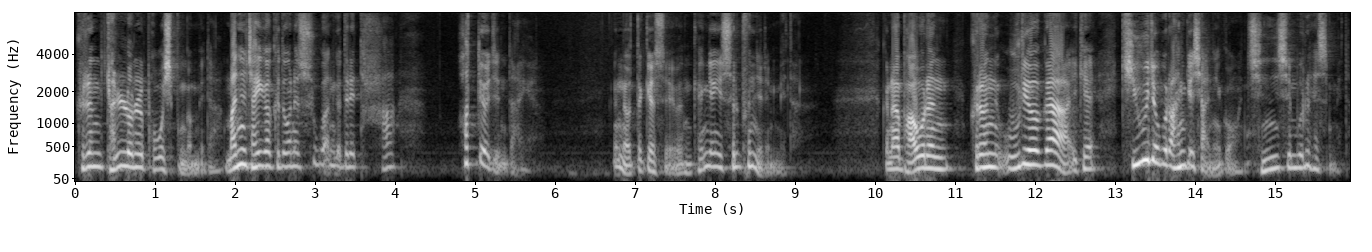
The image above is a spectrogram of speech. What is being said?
그런 결론을 보고 싶은 겁니다. 만일 자기가 그동안에 수고한 것들이 다 헛되어진다. 어떻겠어요? 굉장히 슬픈 일입니다. 그러나 바울은 그런 우려가 이렇게 기우적으로 한 것이 아니고 진심으로 했습니다.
